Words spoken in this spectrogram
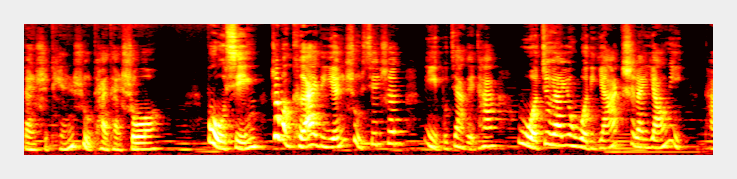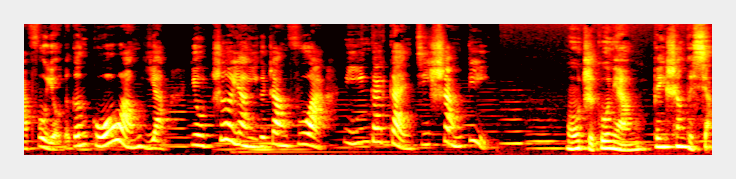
但是田鼠太太说：“不行，这么可爱的鼹鼠先生，你不嫁给他，我就要用我的牙齿来咬你。他富有的跟国王一样，有这样一个丈夫啊，你应该感激上帝。”拇指姑娘悲伤地想，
